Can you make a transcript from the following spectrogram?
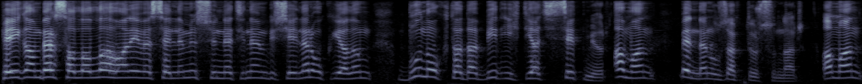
Peygamber sallallahu aleyhi ve sellemin sünnetinden bir şeyler okuyalım. Bu noktada bir ihtiyaç hissetmiyor. Aman benden uzak dursunlar. Aman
